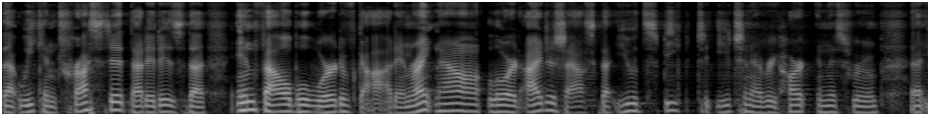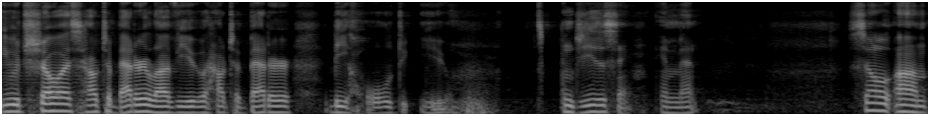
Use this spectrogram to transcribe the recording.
that we can trust it, that it is the infallible word of God. And right now, Lord, I just ask that you would speak to each and every heart in this room, that you would show us how to better love you, how to better behold you. In Jesus' name, amen. So, um,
